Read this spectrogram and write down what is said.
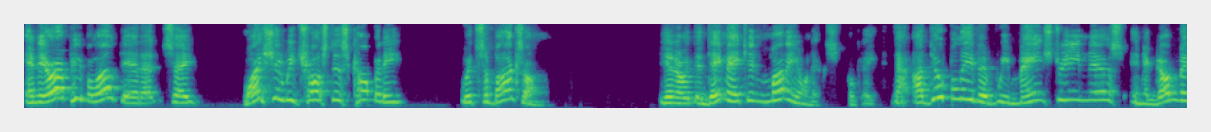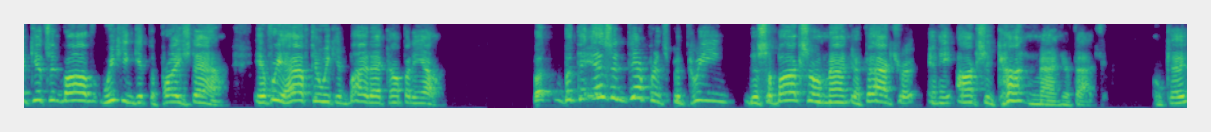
And there are people out there that say, why should we trust this company with Suboxone? You know, they making money on this. Okay. Now, I do believe if we mainstream this and the government gets involved, we can get the price down. If we have to, we can buy that company out. But but there is a difference between the Suboxone manufacturer and the OxyContin manufacturer. Okay.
